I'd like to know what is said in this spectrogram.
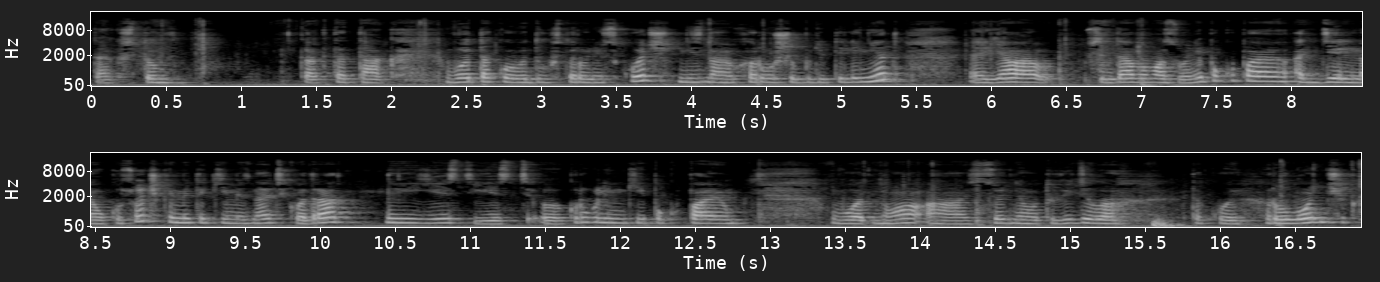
Так что как-то так. Вот такой вот двухсторонний скотч. Не знаю, хороший будет или нет. Я всегда в Амазоне покупаю. Отдельно кусочками такими, знаете, квадратные есть. Есть э, кругленькие покупаю. Вот, но а, сегодня вот увидела такой рулончик.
